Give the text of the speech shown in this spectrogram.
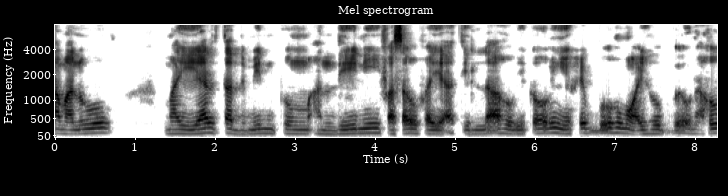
আমানু মাইয়ারতাদ মিনকুম আন দীনি ফাসাউফা ইয়াতিল্লাহু বিকওমিন ইউহিব্বুহুম ওয়া ইউহিব্বুনাহু।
